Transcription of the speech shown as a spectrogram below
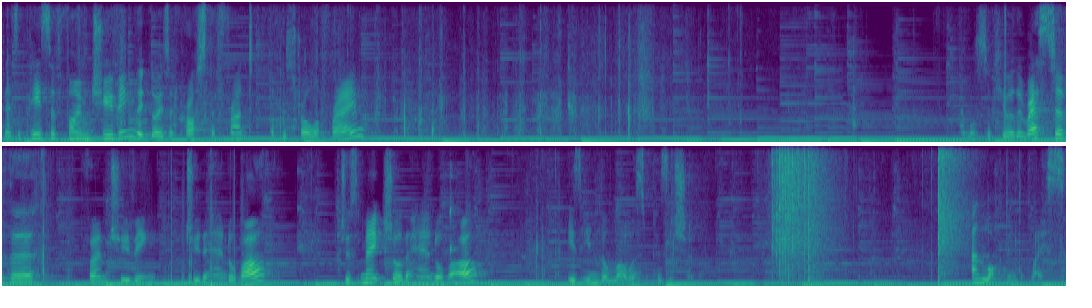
There's a piece of foam tubing that goes across the front of the stroller frame. And we'll secure the rest of the foam tubing to the handlebar. Just make sure the handlebar is in the lowest position and locked into place.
